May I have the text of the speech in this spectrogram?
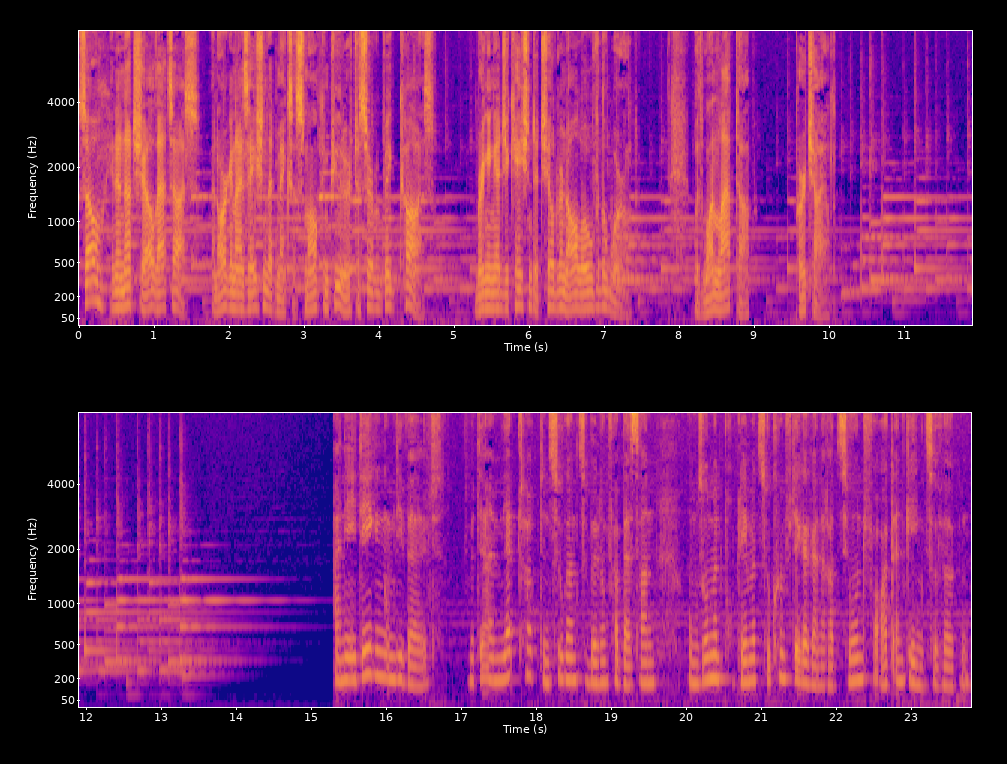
So, in a nutshell, that's us, an organization that makes a small computer to serve a big cause, bringing education to children all over the world, with one laptop per child. Eine Idee ging um die Welt, mit der einem Laptop den Zugang zur Bildung verbessern um somit Probleme zukünftiger Generationen vor Ort entgegenzuwirken.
